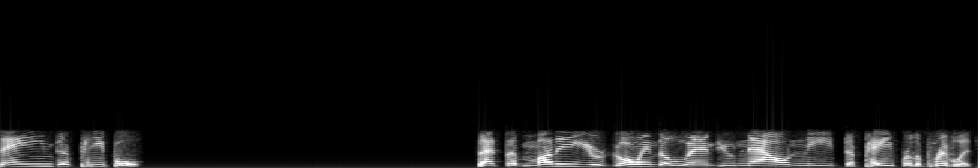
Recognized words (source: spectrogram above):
saying to people that the money you're going to lend you now need to pay for the privilege.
